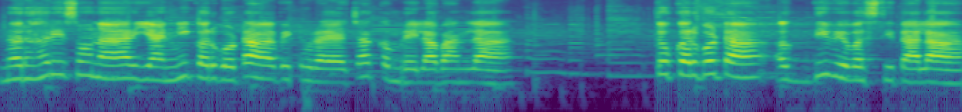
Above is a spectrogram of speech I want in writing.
नरहरी सोनार यांनी करगोटा विठुरायाच्या कमरेला बांधला. तो करगोटा अगदी व्यवस्थित आला.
